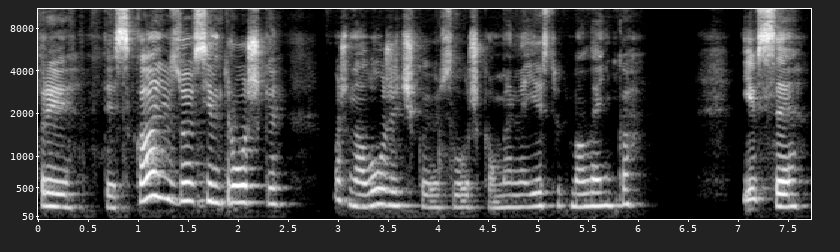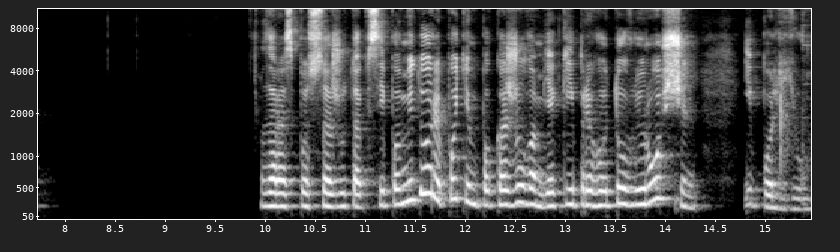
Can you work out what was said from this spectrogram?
притискаю зовсім трошки. Можна ложечкою, ложка в мене є тут маленька. І все. Зараз посажу так всі помідори, потім покажу вам, який приготовлю розчин і полью.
